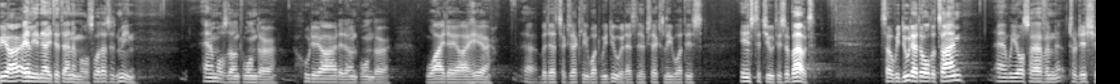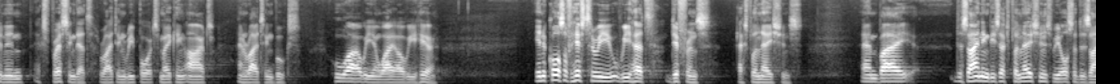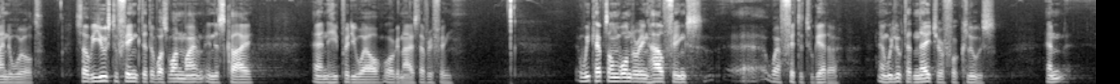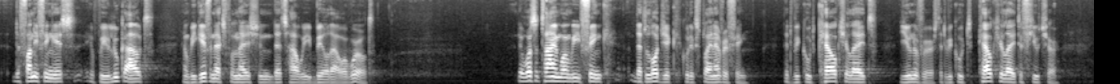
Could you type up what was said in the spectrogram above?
We are alienated animals. What does it mean? Animals don't wonder who they are, they don't wonder why they are here. Uh, but that's exactly what we do, that's exactly what this institute is about. So we do that all the time, and we also have a tradition in expressing that, writing reports, making art, and writing books. Who are we and why are we here? In the course of history, we had different explanations. And by designing these explanations, we also design the world. So we used to think that there was one man in the sky and he pretty well organized everything. We kept on wondering how things uh, were fitted together. And we looked at nature for clues. And the funny thing is, if we look out and we give an explanation, that's how we build our world. There was a time when we think that logic could explain everything, that we could calculate the universe, that we could calculate the future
